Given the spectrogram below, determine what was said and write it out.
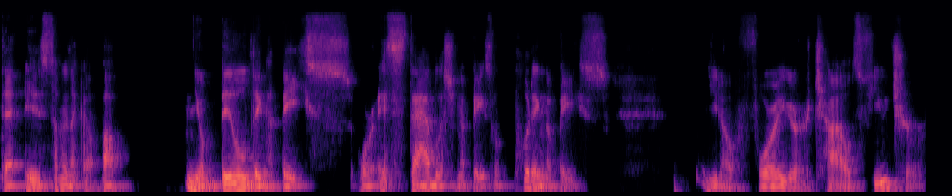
that is something like about you know building a base or establishing a base or putting a base you know, for your child's future.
